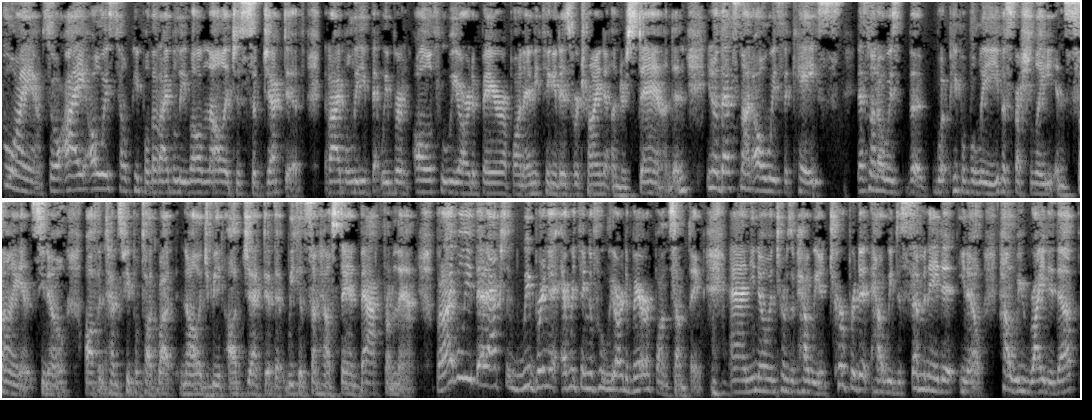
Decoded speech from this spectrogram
who I am. So I always tell people that I believe all knowledge is subjective, that I believe that we bring all of who we are to bear upon anything it is we're trying to understand. And, you know, that's not always the case. That's not always the, what people believe, especially in science. You know, oftentimes people talk about knowledge being objective, that we can somehow stand back from that. But I believe that actually we bring everything of who we are to bear upon something. Mm-hmm. And, you know, in terms of how we interpret it, how we disseminate it, you know, how we write it up,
